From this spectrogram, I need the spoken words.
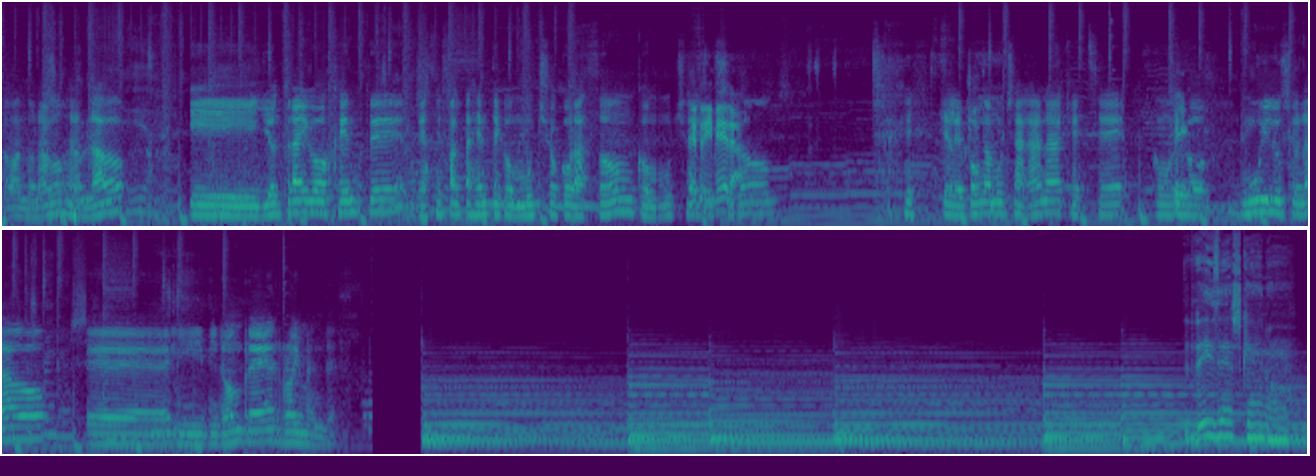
abandonamos a un lado. Y yo traigo gente, me hace falta gente con mucho corazón, con mucha De primera. que le ponga muchas ganas, que esté, como Sí. digo, muy ilusionado eh, y mi nombre es Roy Méndez. Dices que no,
